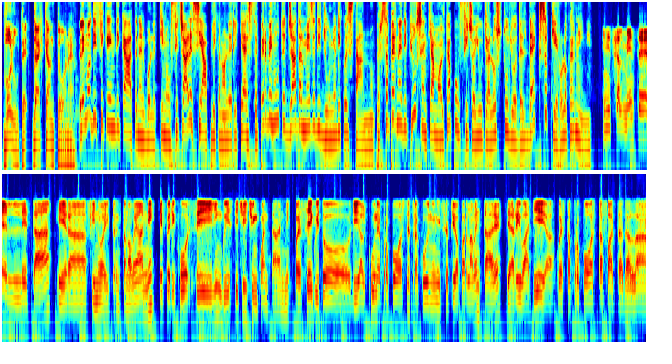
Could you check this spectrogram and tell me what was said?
volute dal cantone. Le modifiche indicate nel bollettino ufficiale si applicano alle richieste pervenute già dal mese di giugno di quest'anno. Per saperne di più sentiamo il capo ufficio aiuti allo studio del DEX, Piero Locarnini. Inizialmente l'età era fino ai 39 anni e per i corsi linguistici 50 anni. Poi a seguito di alcune proposte, tra cui un'iniziativa parlamentare, si è arrivati a questa proposta fatta dalla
